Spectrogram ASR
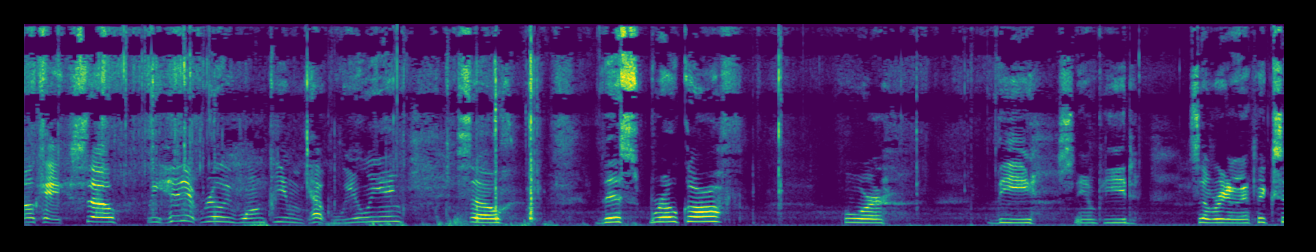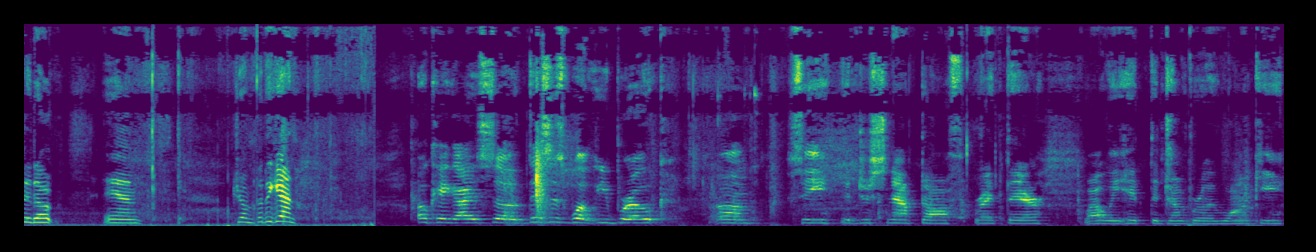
Okay, so we hit it really wonky and we kept wheeling. So this broke off for the Stampede. So we're gonna fix it up and jump it again. Okay guys, so this is what we broke. Um, see, it just snapped off right there while we hit the jump really wonky.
